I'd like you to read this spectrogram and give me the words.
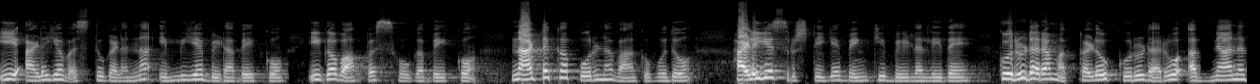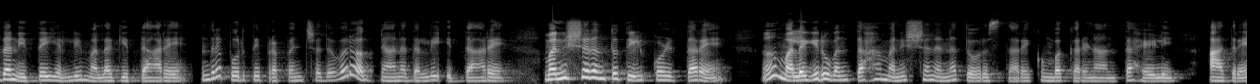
ಈ ಹಳೆಯ ವಸ್ತುಗಳನ್ನು ಇಲ್ಲಿಯೇ ಬಿಡಬೇಕು. ಈಗ ವಾಪಸ್ ಹೋಗಬೇಕು. ನಾಟಕ ಪೂರ್ಣವಾಗುವುದು. ಹಳೆಯ ಸೃಷ್ಟಿಗೆ ಬೆಂಕಿ ಬೀಳಲಿದೆ. ಕುರುಡರ ಮಕ್ಕಳು ಕುರುಡರು ಅಜ್ಞಾನದ ನಿದ್ದೆಯಲ್ಲಿ ಮಲಗಿದ್ದಾರೆ. ಅಂದ್ರೆ ಪೂರ್ತಿ ಪ್ರಪಂಚದವರು ಅಜ್ಞಾನದಲ್ಲಿ ಇದ್ದಾರೆ. ಮನುಷ್ಯರಂತೂ ತಿಳ್ಕೊಳ್ತಾರೆ. ಮಲಗಿರುವಂತಹ ಮನುಷ್ಯನನ್ನ ತೋರಿಸ್ತಾರೆ ಕುಂಭಕರ್ಣ ಅಂತ ಹೇಳಿ. ಆದ್ರೆ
